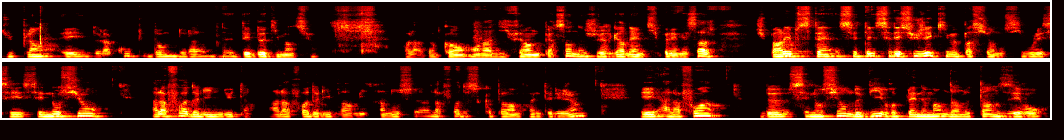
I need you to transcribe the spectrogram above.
du plan et de la coupe, donc de la, des deux dimensions. Voilà, donc on, a différentes personnes. Je vais regarder un petit peu les messages. Je parlais, c'est des sujets qui me passionnent, si vous voulez, ces, notions à la fois de ligne du temps, à la fois de libre arbitre, à, la fois de ce que peuvent emprunter les gens, et à la fois de ces notions de vivre pleinement dans le temps zéro.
